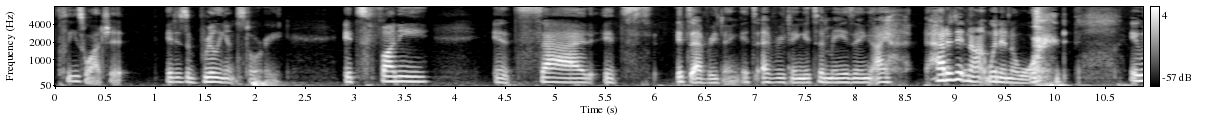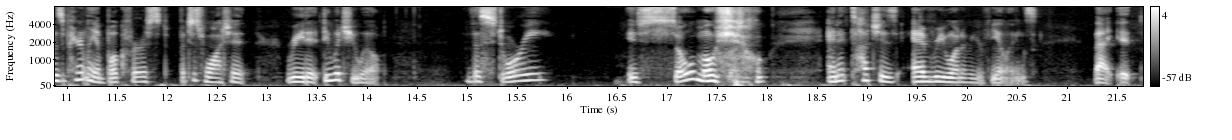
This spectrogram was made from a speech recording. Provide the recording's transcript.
Please watch it. It is a brilliant story. It's funny, it's sad, it's it's everything. It's everything. It's amazing. I how did it not win an award? It was apparently a book first, but just watch it, read it, do what you will. The story is so emotional and it touches every one of your feelings that it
